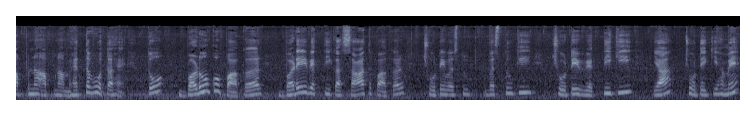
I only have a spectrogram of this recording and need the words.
अपना अपना महत्व होता है। तो बड़ों को पाकर, बड़े व्यक्ति का साथ पाकर, छोटे वस्तु वस्तु की, छोटे व्यक्ति की या छोटे की हमें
